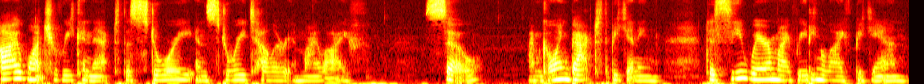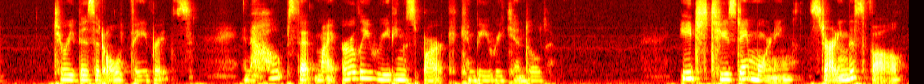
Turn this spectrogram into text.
I want to reconnect the story and storyteller in my life. So, I'm going back to the beginning to see where my reading life began, to revisit old favorites, in hopes that my early reading spark can be rekindled. Each Tuesday morning, starting this fall,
